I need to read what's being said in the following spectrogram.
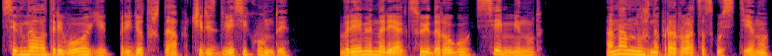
Сигнал о тревоге придет в штаб через две секунды. Время на реакцию и дорогу — семь минут. А нам нужно прорваться сквозь стену,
